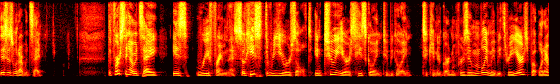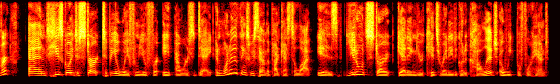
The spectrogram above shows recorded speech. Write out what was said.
this is what I would say. The first thing I would say is reframe this. So, he's three years old. In two years, he's going to be going to kindergarten, presumably, maybe three years, but whatever. And he's going to start to be away from you for eight hours a day. And one of the things we say on the podcast a lot is you don't start getting your kids ready to go to college a week beforehand.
